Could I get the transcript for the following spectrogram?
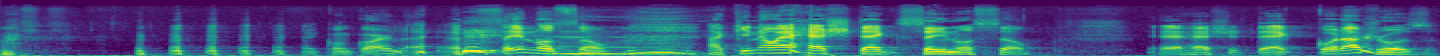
Concorda? sem noção. É. Aqui não é hashtag sem noção. É hashtag corajoso.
